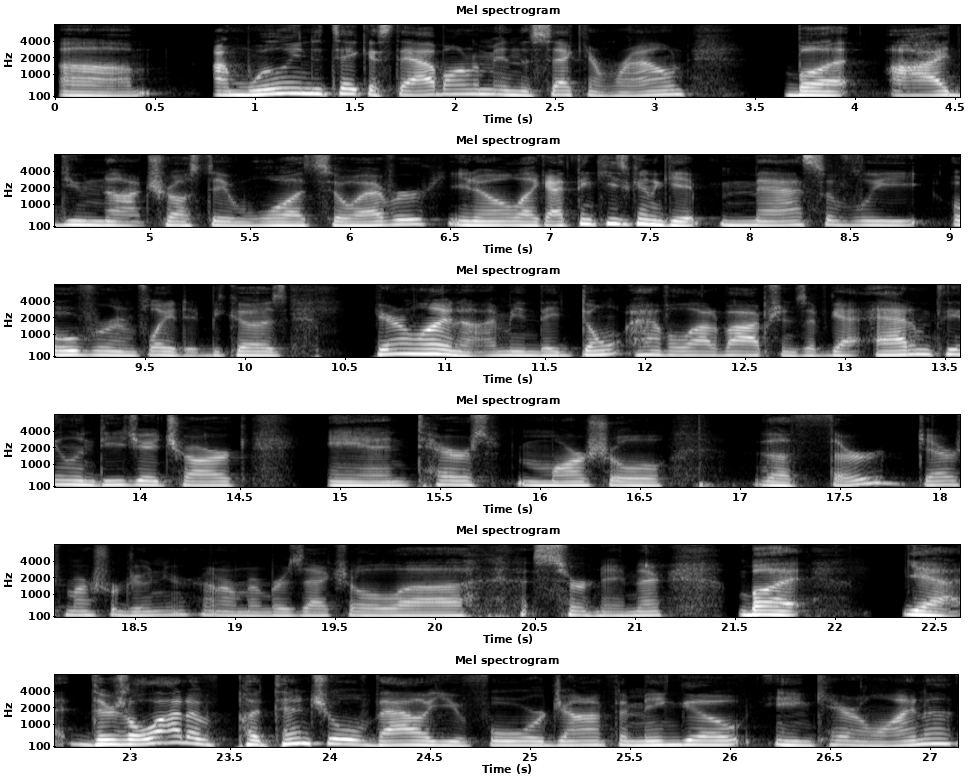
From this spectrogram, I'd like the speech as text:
Um, I'm willing to take a stab on him in the second round, but I do not trust it whatsoever. You know, like I think he's going to get massively overinflated because Carolina, I mean, they don't have a lot of options. They've got Adam Thielen, DJ Chark, and Terrace Marshall the third, Terrace Marshall Jr. I don't remember his actual uh, surname there, but yeah, there's a lot of potential value for Jonathan Mingo in Carolina,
